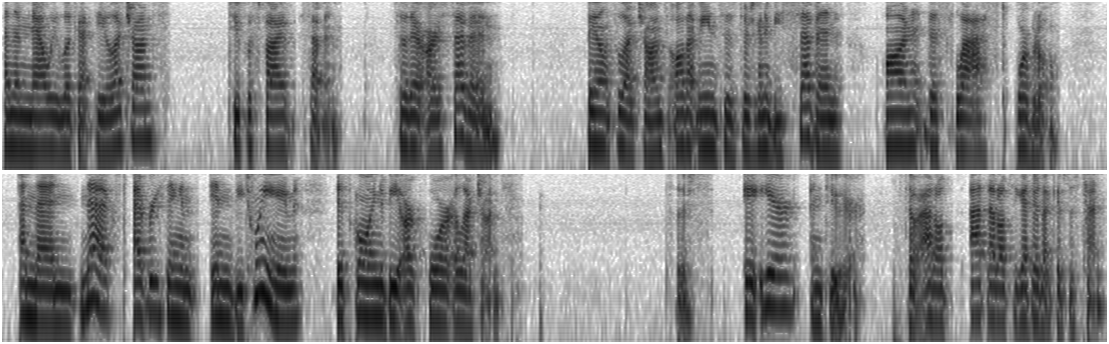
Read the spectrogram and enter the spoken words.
and then now we look at the electrons, 2 plus 5, 7. So there are 7 valence electrons. All that means is there's going to be 7 on this last orbital. And then next, everything in, in between is going to be our core electrons. So there's eight here and two here. So add, all, add that all together, that gives us 10.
